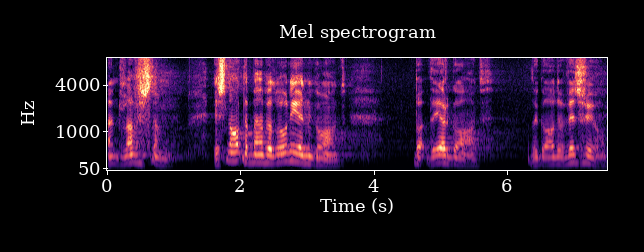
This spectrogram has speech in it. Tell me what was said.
and loves them, It's not the Babylonian God, but their God, the God of Israel,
